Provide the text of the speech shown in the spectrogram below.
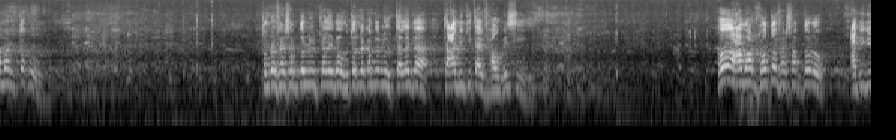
আমার তকু তোমরা ফেসব দল উঠতে হুতনের কাম লাগলে উঠতে লাইবা? তা আমি কি তাই ভাও গেছি ও, আমার যত ফেসাব ধরুক, আমি কি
